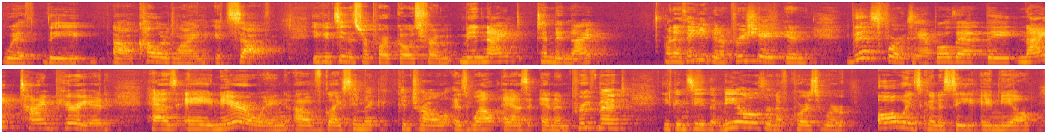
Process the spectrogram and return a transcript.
with the uh, colored line itself. You can see this report goes from midnight to midnight. And I think you can appreciate in this, for example, that the nighttime period has a narrowing of glycemic control as well as an improvement. You can see the meals, and of course, we're always going to see a meal,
